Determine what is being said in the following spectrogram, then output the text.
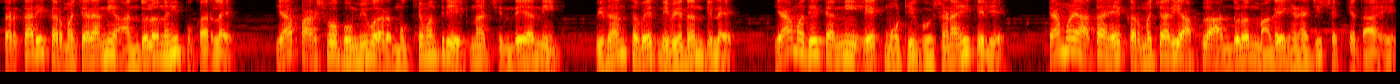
सरकारी कर्मचाऱ्यांनी आंदोलनही पुकारलंय. या पार्श्वभूमीवर मुख्यमंत्री एकनाथ शिंदे यांनी विधानसभेत निवेदन दिलंय. यामध्ये त्यांनी एक मोठी घोषणाही केली आहे. त्यामुळे आता हे कर्मचारी आपलं आंदोलन मागे घेण्याची शक्यता आहे.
